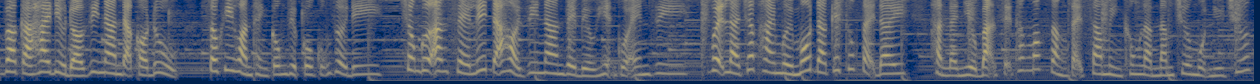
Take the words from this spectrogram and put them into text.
Và cả hai điều đó Jinan đã có đủ. Sau khi hoàn thành công việc cô cũng rời đi. Trong bữa ăn Celit đã hỏi Jinan về biểu hiện của MG. Vậy là chấp 211 đã kết thúc tại đây. Hẳn là nhiều bạn sẽ thắc mắc rằng tại sao mình không làm năm chương một như trước.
